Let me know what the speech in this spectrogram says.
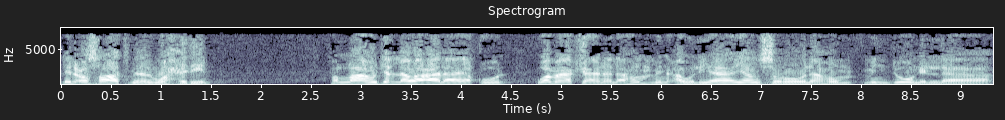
للعصاة من الموحدين. فالله جل وعلا يقول وما كان لهم من أولياء ينصرونهم من دون الله.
